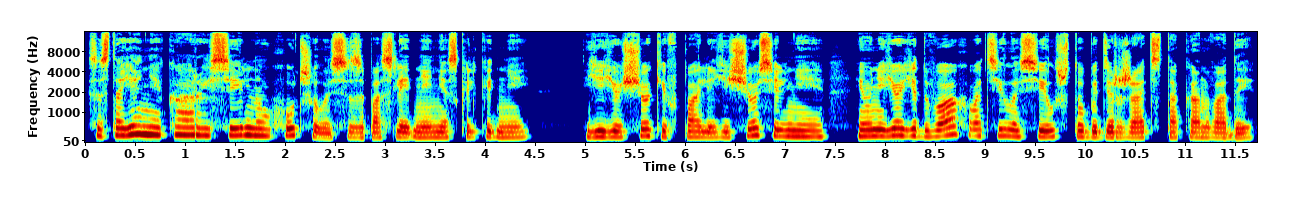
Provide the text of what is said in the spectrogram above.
Состояние Кары сильно ухудшилось за последние несколько дней. Ее щеки впали еще сильнее, и у нее едва хватило сил, чтобы держать стакан воды.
